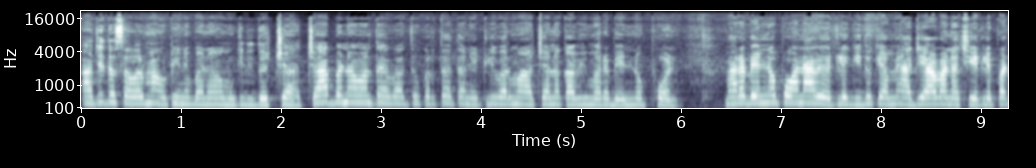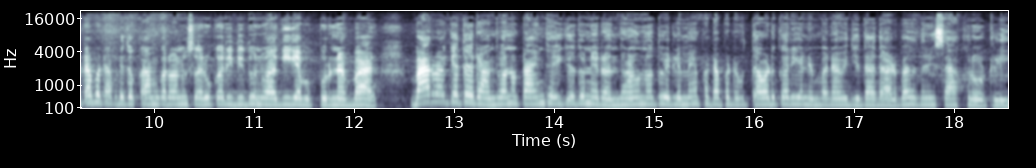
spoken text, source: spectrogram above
આજે તો સવારમાં ઉઠીને બનાવવા મૂકી દીધો ચા. ચા બનાવવા વાતો કરતા હતા ને એટલી વારમાં અચાનક આવી મારા બેનનો ફોન. મારા બેનનો ફોન આવ્યો એટલે કીધું કે અમે આજે આવવાના છીએ. એટલે ફટાફટ આપણે તો કામ કરવાનું શરૂ કરી દીધું ને વાગી ગયા બપોરના બાર. બાર વાગ્યા તો રાંધવાનો ટાઈમ થઈ ગયો હતો ને રંધાણું નહોતું એટલે મેં ફટાફટ ઉતાવળ કરી અને બનાવી દીધા દાળ ભાત અને શાક રોટલી.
